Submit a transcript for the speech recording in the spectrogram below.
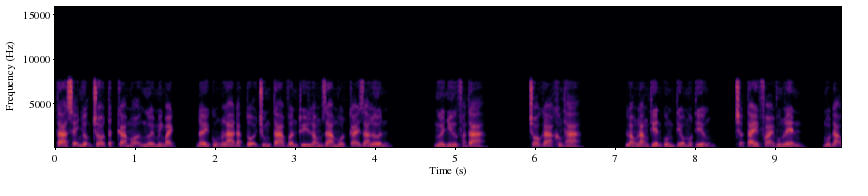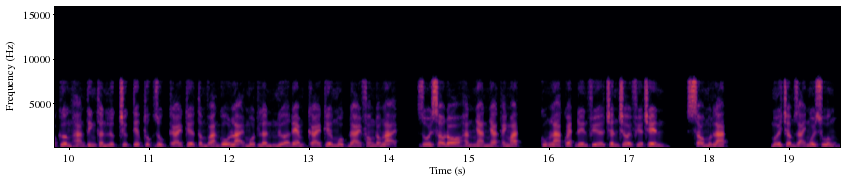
ta sẽ nhượng cho tất cả mọi người minh bạch đây cũng là đắc tội chúng ta vân thủy long ra một cái giá lớn. Người như phản ta, chó gà không tha. Long lăng thiên cùng tiếu một tiếng, chợt tay phải vung lên, một đạo cường hãn tinh thần lực trực tiếp thúc giục cái kia tấm ván gỗ lại một lần nữa đem cái kia một đài phong đóng lại, rồi sau đó hắn nhàn nhạt ánh mắt cũng là quét đến phía chân trời phía trên, sau một lát, mới chậm rãi ngồi xuống.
